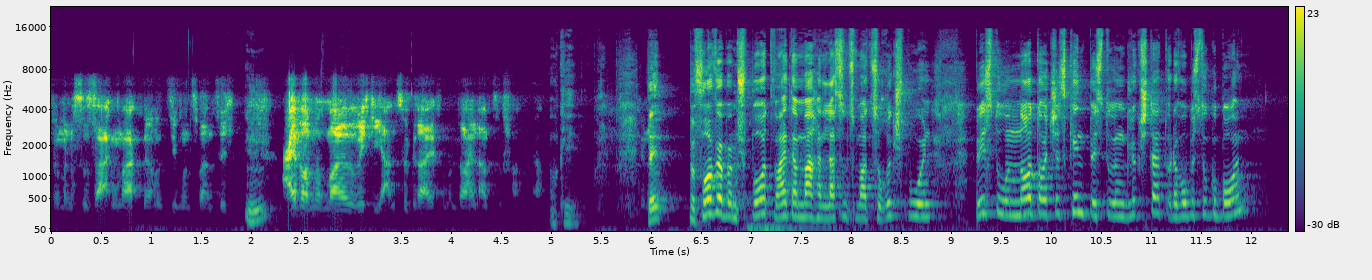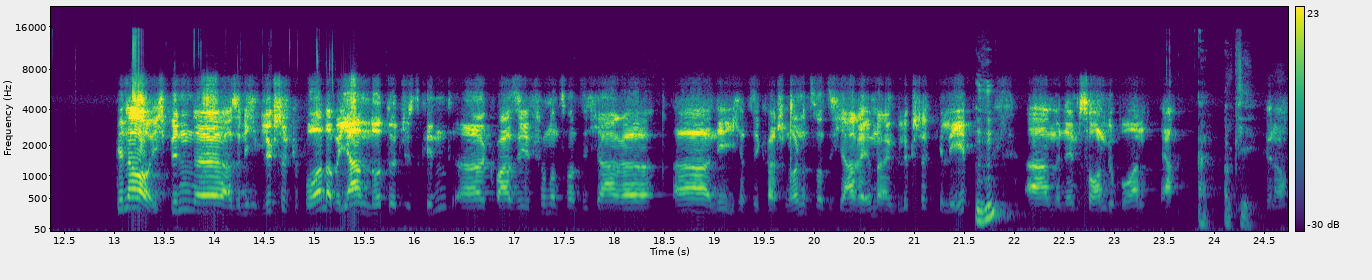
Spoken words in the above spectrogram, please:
wenn man das so sagen mag, ne, 27, mhm. einfach nochmal so richtig anzugreifen und da halt anzufangen. Ja. Okay. Genau. Bevor wir beim Sport weitermachen, lass uns mal zurückspulen. Bist du ein norddeutsches Kind? Bist du in Glückstadt oder wo bist du geboren? Genau, ich bin äh, also nicht in Glückstadt geboren, aber ja, ein norddeutsches Kind, äh, quasi 25 Jahre, äh, nee, ich hatte Quatsch, 29 Jahre immer in Glückstadt gelebt, mhm. ähm, in Elmshorn geboren, ja. Ah, okay. Genau.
